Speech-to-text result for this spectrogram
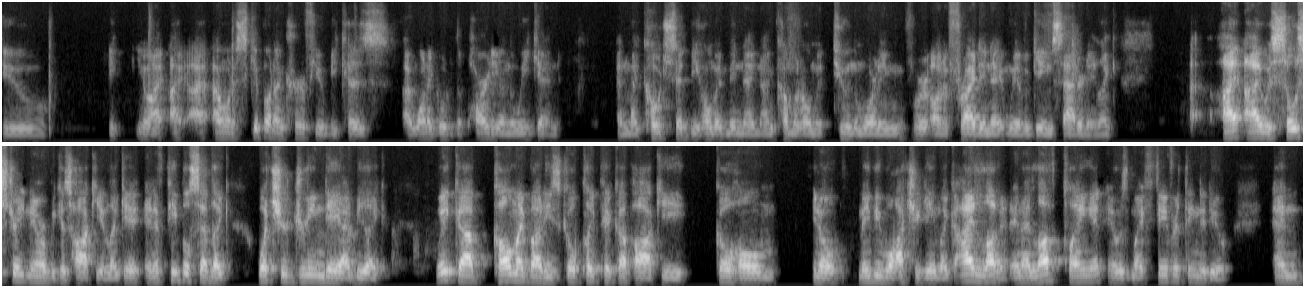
to, you know, I I, I want to skip out on curfew because I want to go to the party on the weekend. And my coach said be home at midnight, and I'm coming home at two in the morning for on a Friday night, and we have a game Saturday. Like I I was so straight and narrow because hockey. And like, and if people said like, "What's your dream day?" I'd be like, wake up, call my buddies, go play pickup hockey, go home, you know, maybe watch a game. Like I love it and I love playing it. It was my favorite thing to do. And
